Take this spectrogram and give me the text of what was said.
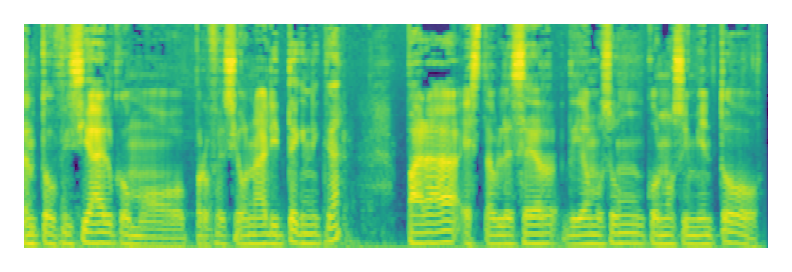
tanto oficial como profesional y técnica, para establecer, digamos, un conocimiento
